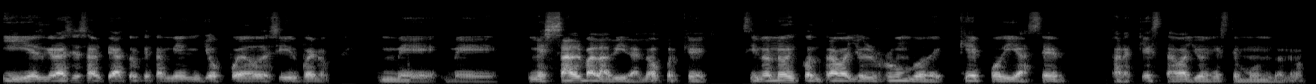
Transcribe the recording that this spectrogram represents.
Y es gracias al teatro que también yo puedo decir, bueno, me, me, me salva la vida, ¿no? Porque si no, no encontraba yo el rumbo de qué podía hacer, para qué estaba yo en este mundo, ¿no?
